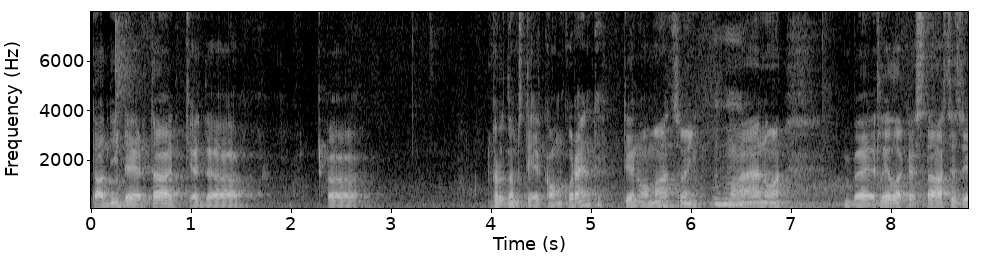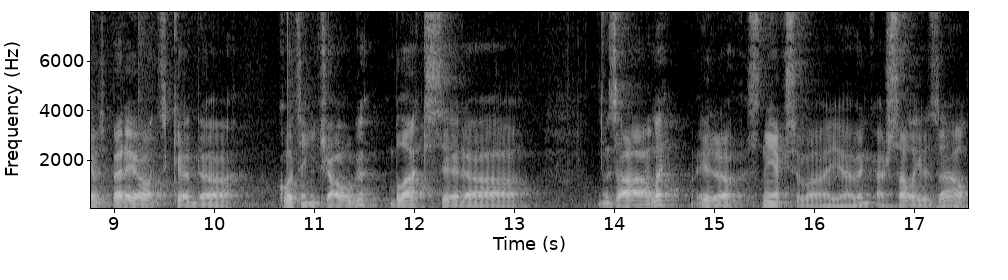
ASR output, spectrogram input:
Tāda ideja ir tāda, ka, protams, tie ir konkurenti, tie nomāca viņu, mm -hmm. noēno, bet lielākais stāsts ir ziemas periods, kad kociņš auga, blakus ir zāle, ir uh, sniegs vai uh, vienkārši salīja zāle,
